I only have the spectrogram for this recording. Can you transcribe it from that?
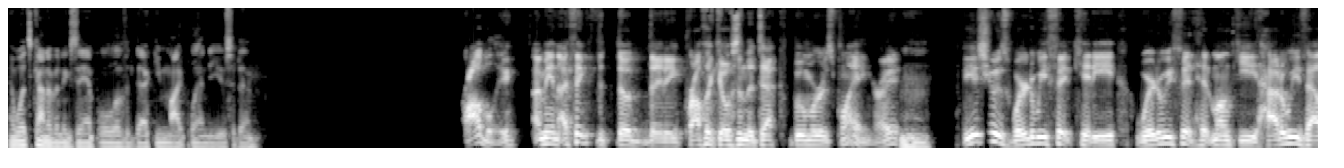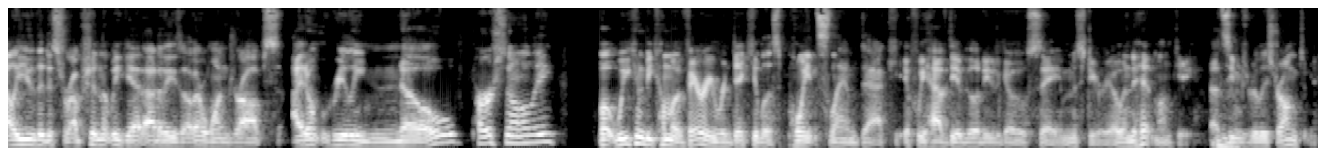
and what's kind of an example of a deck you might plan to use it in. Probably. I mean, I think that the that it probably goes in the deck Boomer is playing, right? Mhm. The issue is where do we fit Kitty? Where do we fit Hitmonkey? How do we value the disruption that we get out of these other one drops? I don't really know personally, but we can become a very ridiculous point slam deck if we have the ability to go, say, Mysterio into Hitmonkey. That Mhm. seems really strong to me.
